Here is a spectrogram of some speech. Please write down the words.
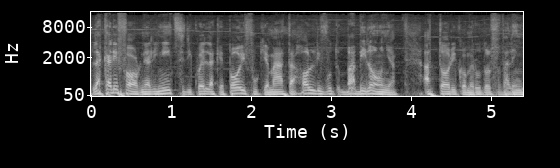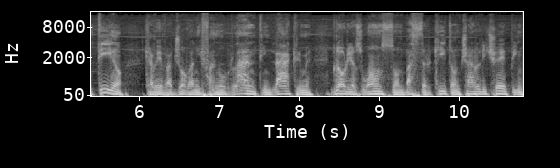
La California all'inizio di quella che poi fu chiamata Hollywood Babilonia, attori come Rudolf Valentino, che aveva giovani fan urlanti in lacrime, Gloria Swanson, Buster Keaton, Charlie Chaplin,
